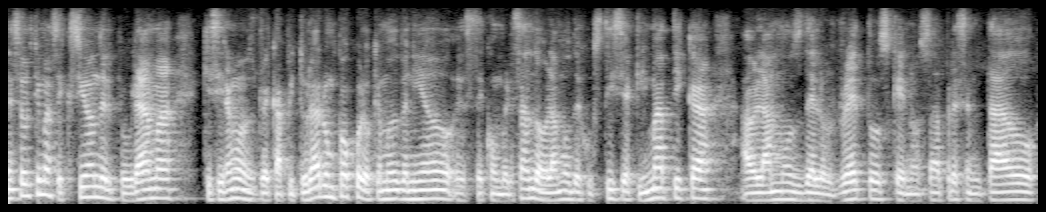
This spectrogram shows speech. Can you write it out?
esta última sección del programa quisiéramos recapitular un poco lo que hemos venido este, conversando. Hablamos de justicia climática, hablamos de los retos que nos ha presentado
